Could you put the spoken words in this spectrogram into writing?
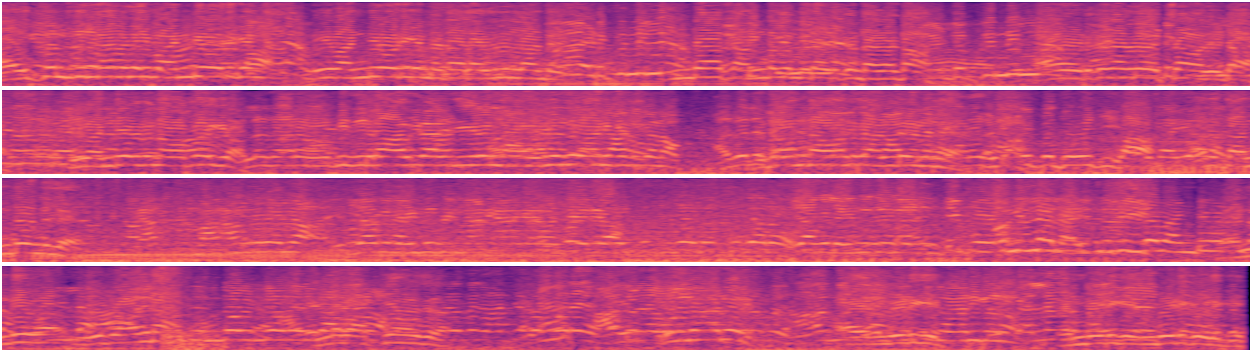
ലൈസൻസ് ഇല്ലാതെ നീ വണ്ടി ഓടിക്കണ്ട നീ വണ്ടി ഓടിക്കണ്ട ലൈസൻസ് ഇല്ലാണ്ട് എടുക്കുന്നില്ല. നിന്റെ തണ്ടം ഇവിടെ എടുക്കണ്ട കേട്ടോ എടുക്കുന്നില്ല. എടുക്കണത് വെച്ചാൽ മതി കേട്ടോ നീ വണ്ടി എടുക്കണ്ട ഓഫായിക്കോ ഇത്ര ആൾക്കാർ ജീവൻ ലൈസൻസ് കാണിക്കണം ഇതുകൊണ്ട് അവന് തണ്ട് കണ്ടില്ലേ ആ, അവന് തണ്ട് കണ്ടില്ലേ അങ്ങനെയല്ല. ലൈസൻസ് ഇല്ലാതെ ഞാൻ വണ്ടി തരാം. ഇയാൾക്ക് ലൈസൻസ് ഇല്ലാതെ വണ്ടി പോകുന്നില്ല. ലൈസൻസ് ഇല്ല. വണ്ടി പോ- നീ പോകണ്ട എന്നെ ബാക്കി നോക്കുക അത് പോയില്ലാതെ. എം ബി ഡിക്ക് എം ബി ഡിക്ക് എം ബി ഡിക്ക് വിളിക്ക്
